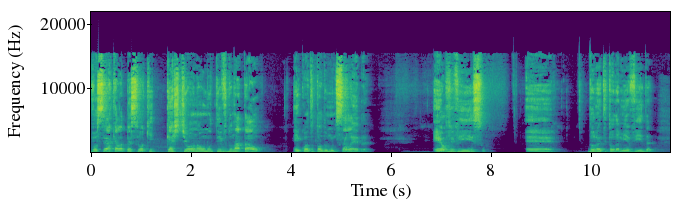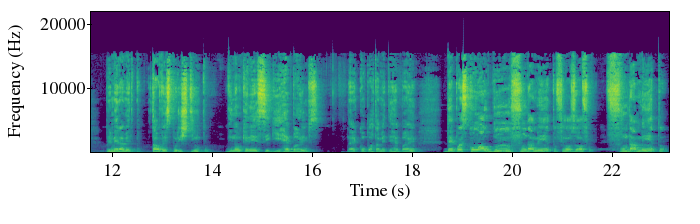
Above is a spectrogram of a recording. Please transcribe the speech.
Você é aquela pessoa que questiona o motivo do Natal enquanto todo mundo celebra. Eu vivi isso é, durante toda a minha vida, primeiramente talvez por instinto de não querer seguir rebanhos, né, comportamento de rebanho, depois com algum fundamento filosófico, fundamento,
